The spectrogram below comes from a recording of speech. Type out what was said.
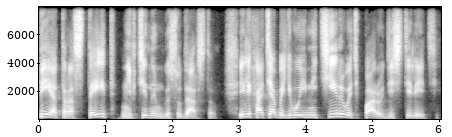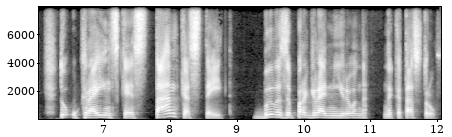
Петростейт нефтяным государством или хотя бы его имитировать пару десятилетий, то украинская Станка Стейт было запрограммировано на катастрофу.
